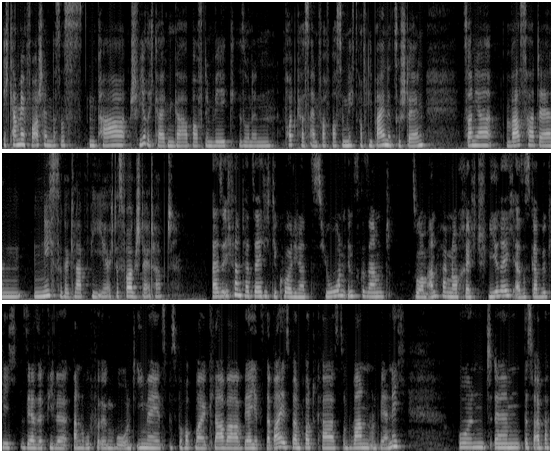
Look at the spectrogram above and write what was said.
Ich kann mir vorstellen, dass es ein paar Schwierigkeiten gab auf dem Weg, so einen Podcast einfach aus dem Nichts auf die Beine zu stellen. Sonja, was hat denn nicht so geklappt, wie ihr euch das vorgestellt habt? Also ich fand tatsächlich die Koordination insgesamt so am Anfang noch recht schwierig. Also es gab wirklich sehr, sehr viele Anrufe irgendwo und E-Mails, bis überhaupt mal klar war, wer jetzt dabei ist beim Podcast und wann und wer nicht. Und ähm, das war einfach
